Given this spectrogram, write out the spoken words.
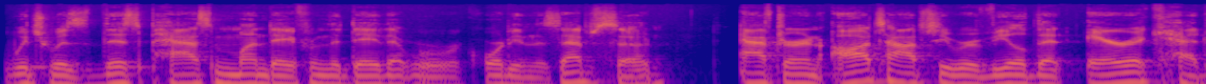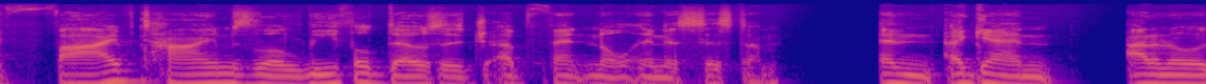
which was this past Monday from the day that we're recording this episode, after an autopsy revealed that Eric had five times the lethal dosage of fentanyl in his system. And again, I don't know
